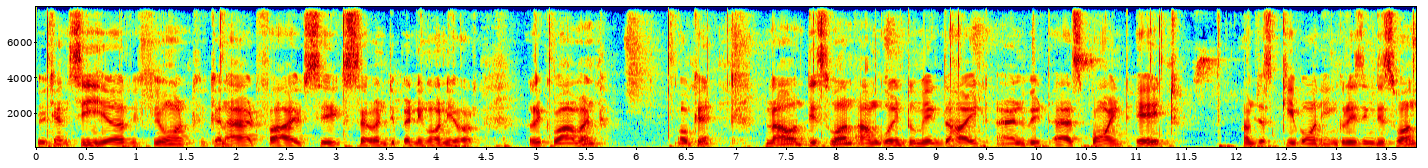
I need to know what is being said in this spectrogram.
You can see here if you want you can add five six seven depending on your requirement okay. Now this one i'm going to make the height and width as 0.8 i'm just keep on increasing this one.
